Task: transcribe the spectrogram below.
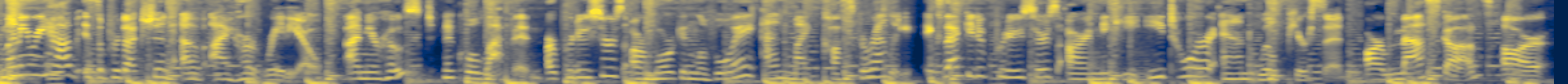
Money Rehab is a production of iHeartRadio. I'm your host, Nicole Lapin. Our producers are Morgan Lavoie and Mike Coscarelli. Executive producers are Nikki Ettore and Will Pearson. Our mascots are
